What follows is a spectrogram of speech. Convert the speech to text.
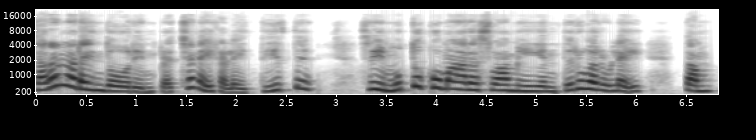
சரணடைந்தோரின் பிரச்சனைகளை தீர்த்து ஸ்ரீ முத்துக்குமார சுவாமியின் திருவருளை தம்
